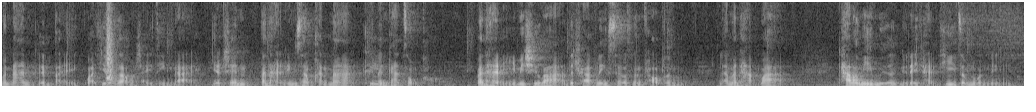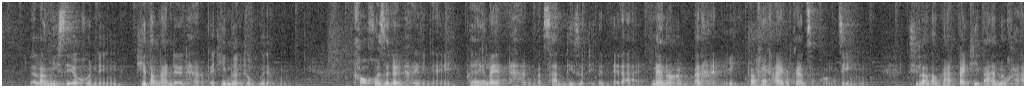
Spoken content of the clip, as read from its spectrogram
มันนานเกินไปกว่าที่เราจะเอามาใช้จริงได้ อย่างเช่น ปัญหานึงที่สำคัญมากคือเรื่องการส่งของ ปัญหานี้มีชื่อว่า the traveling salesman problem และมันถามว่า ถ้าเรามีเมืองอยู่ในแผนที่จำนวนหนึ่งแล้วเรามีเซลล์คนหนึ่งที่ต้องการเดินทางไปที่เมืองทุกเมือง เขาควรจะเดินทางยังไง เพื่อให้ระยะทางมันสั้นที่สุดที่เป็นไปได้ แน่นอนปัญหานี้ก็คล้ายๆกับการส่งของจริง ที่เราต้องการไปที่บ้านลูกค้า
